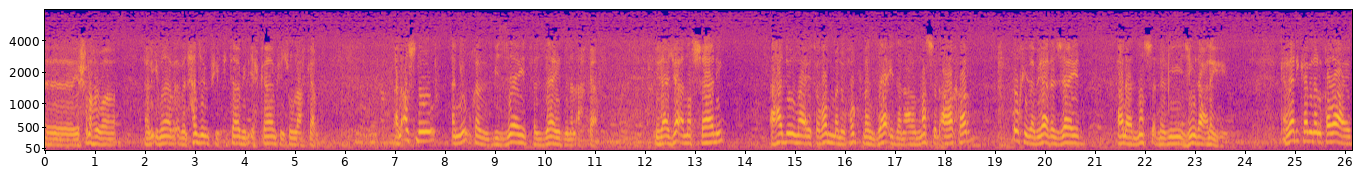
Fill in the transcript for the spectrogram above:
آه، يشرحها الإمام ابن حزم في كتاب الإحكام في سور الأحكام. الأصل أن يؤخذ بالزايد فالزايد من الأحكام. إذا جاء نصان أحدهما يتضمن حكما زائدا على النص الآخر أخذ بهذا الزايد على النص الذي زيد عليه. كذلك من القواعد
